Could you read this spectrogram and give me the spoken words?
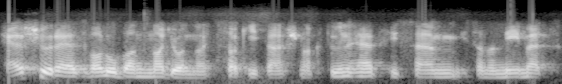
Elsőre ez valóban nagyon nagy szakításnak tűnhet, hiszen, hiszen a német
